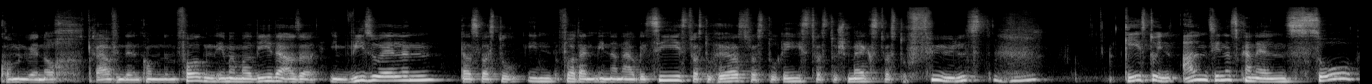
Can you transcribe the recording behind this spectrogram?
kommen wir noch drauf in den kommenden Folgen immer mal wieder, also im visuellen, das, was du in, vor deinem inneren Auge siehst, was du hörst, was du riechst, was du schmeckst, was du fühlst, mhm. gehst du in allen Sinneskanälen so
